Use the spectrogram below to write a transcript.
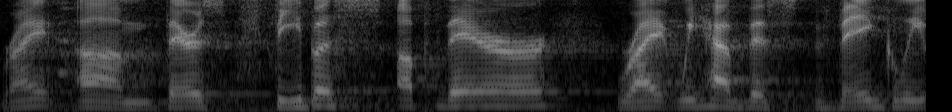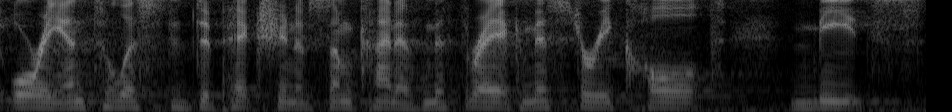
right? Um, there's Phoebus up there, right? We have this vaguely Orientalist depiction of some kind of Mithraic mystery cult meets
